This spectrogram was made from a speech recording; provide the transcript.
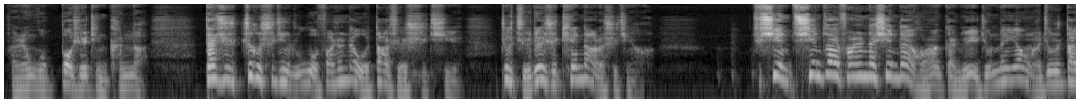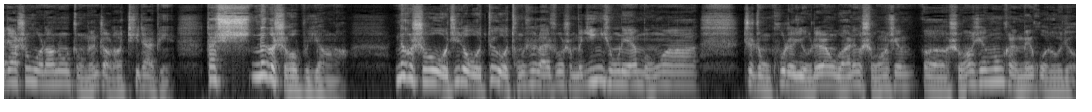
反正我暴雪挺坑的。但是这个事情如果发生在我大学时期，这绝对是天大的事情啊！就现现在发生在现在，好像感觉也就那样了。就是大家生活当中总能找到替代品，但是那个时候不一样了。那个时候我记得我对我同学来说，什么英雄联盟啊这种，或者有的人玩那个守望先呃守望先锋可能没火多久，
